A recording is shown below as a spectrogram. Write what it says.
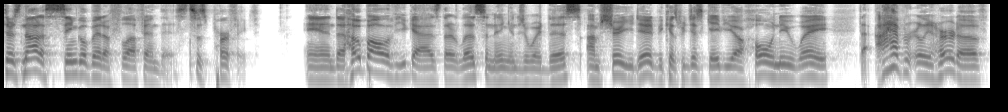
there's not a single bit of fluff in this. This was perfect. And I hope all of you guys that are listening enjoyed this. I'm sure you did because we just gave you a whole new way that I haven't really heard of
